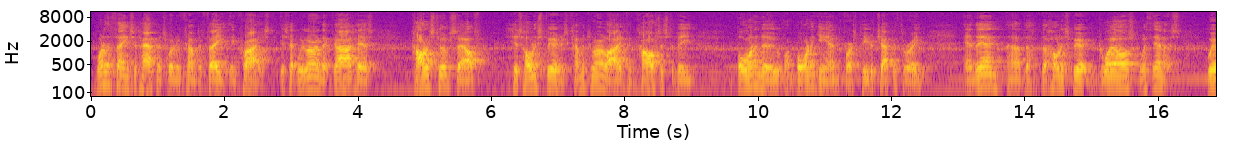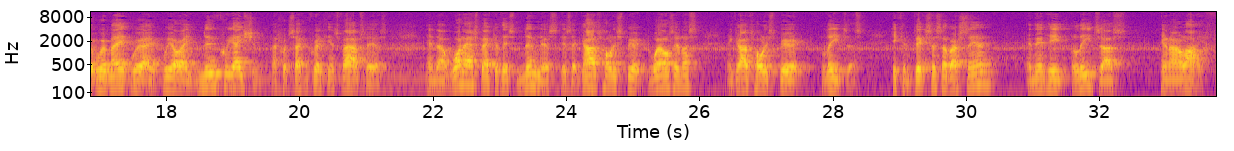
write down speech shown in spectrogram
One of the things that happens when we come to faith in Christ is that we learn that God has called us to himself. His Holy Spirit has come into our life and caused us to be born anew or born again, 1 Peter chapter 3. And then uh, the, the Holy Spirit dwells within us. We're, we're made, we're a, we are a new creation. That's what 2 Corinthians 5 says. And uh, one aspect of this newness is that God's Holy Spirit dwells in us and God's Holy Spirit leads us. He convicts us of our sin, and then he leads us in our life.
